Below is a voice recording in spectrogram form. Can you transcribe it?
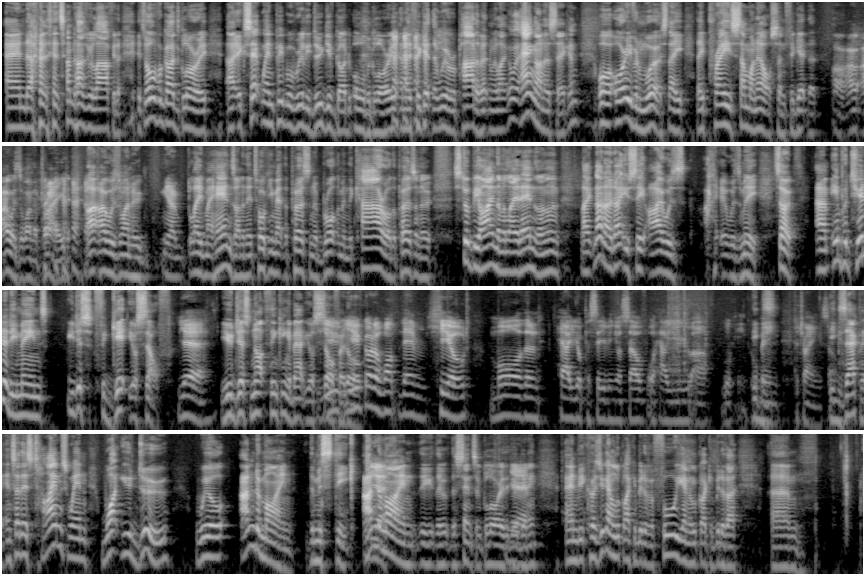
And, uh, and sometimes we laugh, you know, it's all for God's glory, uh, except when people really do give God all the glory and they forget that we were a part of it and we're like, oh, hang on a second. Or, or even worse, they, they praise someone else and forget that, oh, I, I was the one that prayed. I, I was the one who, you know, laid my hands on. And they're talking about the person who brought them in the car or the person who stood behind them and laid hands on them. Like, no, no, don't you see, I was, it was me. So, um, importunity means you just forget yourself. Yeah. You're just not thinking about yourself you, at all. You've got to want them healed more than how you're perceiving yourself or how you are looking or Ex- being portraying yourself. Exactly. And so there's times when what you do will undermine the mystique, undermine the, the, the sense of glory that you're getting. And because you're going to look like a bit of a fool, you're going to look like a bit of a, um,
